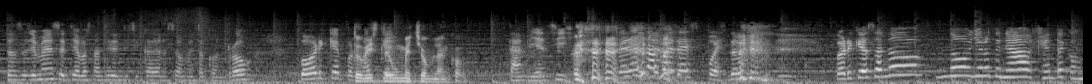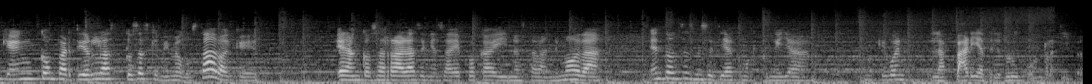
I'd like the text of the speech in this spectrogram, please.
Entonces yo me sentía bastante identificada en ese momento con Rogue. Porque por más ¿Tuviste que- un mechón blanco? también sí. Pero esa fue después. ¿no? Porque, o sea, no, no, yo no tenía gente con quien compartir las cosas que a mí me gustaban, que eran cosas raras en esa época y no estaban de moda. Entonces me sentía como que con ella, como que bueno, la paria del grupo un ratito.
